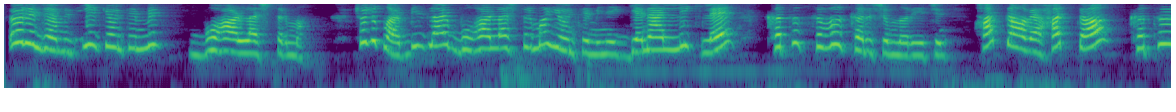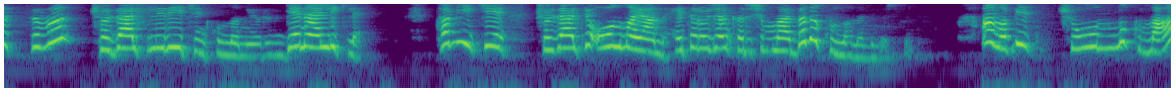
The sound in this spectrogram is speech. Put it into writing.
Öğreneceğimiz ilk yöntemimiz buharlaştırma. Çocuklar bizler buharlaştırma yöntemini genellikle katı sıvı karışımları için hatta ve hatta katı sıvı çözeltileri için kullanıyoruz genellikle. Tabii ki çözelti olmayan heterojen karışımlarda da kullanabilirsiniz. Ama biz çoğunlukla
